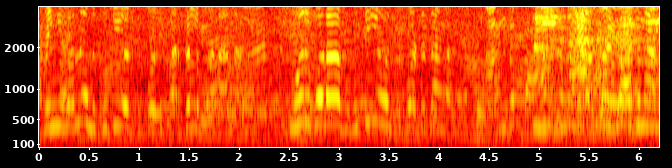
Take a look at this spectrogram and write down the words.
அவங்க வந்து அந்த குட்டியை எடுத்து போட்டு பரிசலில் போட்டாங்க. ஒரு கூட குட்டியும் எடுத்து போட்டுட்டாங்க. அங்கே பார்த்து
